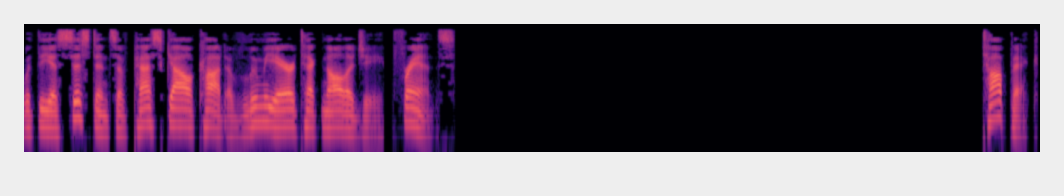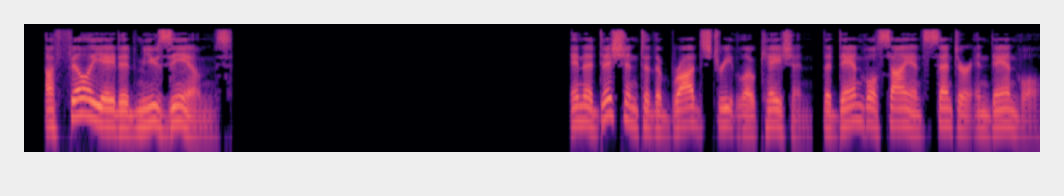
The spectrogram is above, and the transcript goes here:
with the assistance of Pascal Cotte of Lumière Technology, France. Affiliated museums In addition to the Broad Street location, the Danville Science Center in Danville,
